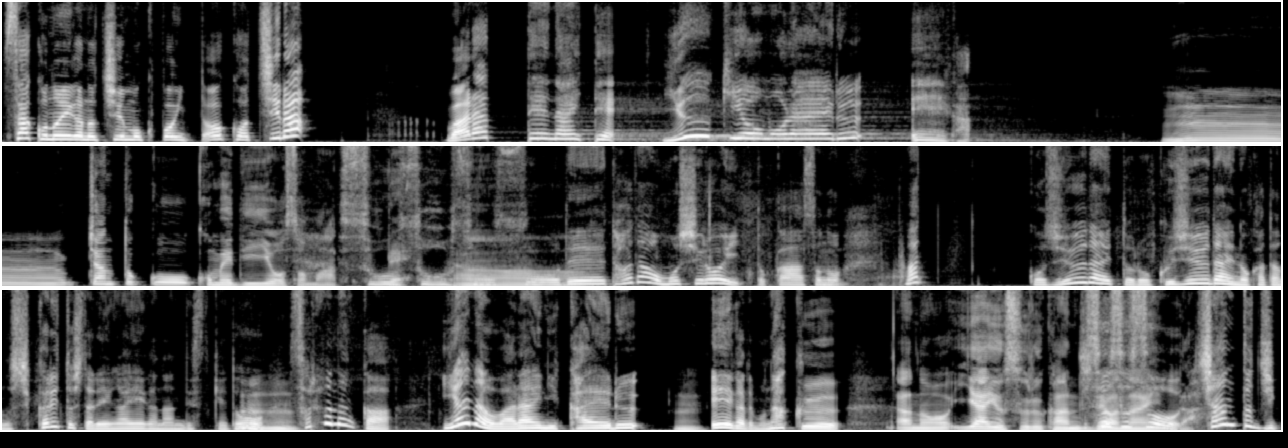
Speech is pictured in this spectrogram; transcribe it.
さあこの映画の注目ポイントはこちら。笑って泣いて勇気をもらえる映画。えうーんちゃんとこうコメディ要素もあって。そうそうそうあそう。ー。でただ面白いとかその、うん。ま50代と60代の方のしっかりとした恋愛映画なんですけど、うんうん。それをなんか嫌な笑いに変えるうん。映画でもなくあの揶揄する感じでそうそうはないんだ。そうちゃんとじっ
